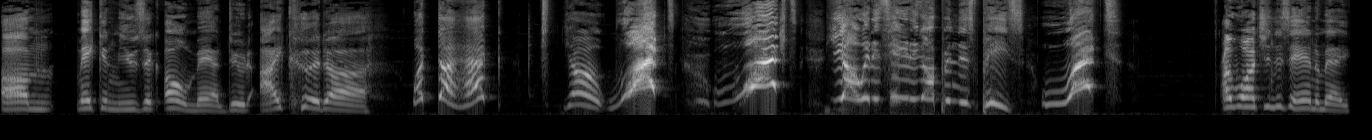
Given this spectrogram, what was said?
Um, making music. Oh man, dude, I could. uh What the heck? Yo, what? What? Yo, it is heating up in this piece. What? I'm watching this anime.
